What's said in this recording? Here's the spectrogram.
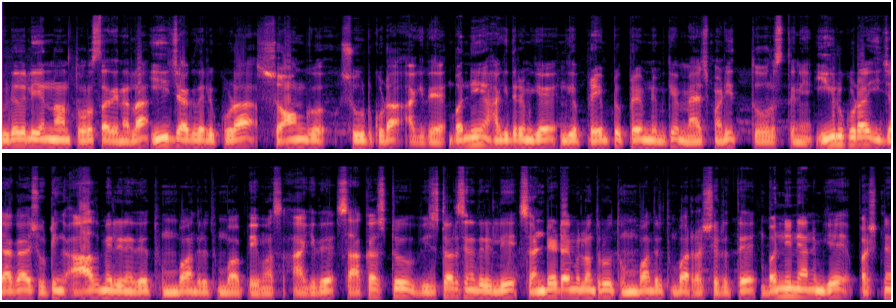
ವಿಡಿಯೋದಲ್ಲಿ ಏನ್ ನಾನು ತೋರಿಸ್ತಾ ಇದೀನಲ್ಲ, ಈ ಜಾಗದಲ್ಲಿ ಕೂಡ ಸಾಂಗ್ ಶೂಟ್ ಕೂಡ ಆಗಿದೆ. ಬನ್ನಿ, ಹಾಗಿದ್ರೆ ನಿಮಗೆ ನಿಮಗೆ ಫ್ರೇಮ್ ಟು ಫ್ರೇಮ್ ನಿಮಗೆ ಮ್ಯಾಚ್ ಮಾಡಿ ತೋರಿಸ್ತೀನಿ. ಈಗಲೂ ಕೂಡ ಈ ಜಾಗ ಶೂಟಿಂಗ್ ಆದ್ಮೇಲೆ ಏನಿದೆ, ತುಂಬಾ ಅಂದ್ರೆ ತುಂಬಾ ಫೇಮಸ್ ಆಗಿದೆ. ಸಾಕಷ್ಟು ವಿಸಿಟರ್ಸ್ ಏನಿದ್ರೆ ಇಲ್ಲಿ ಸಂಡೇ ಟೈಮ್ ಅಲ್ಲಿ ಅಂತೂ ತುಂಬಾ ಅಂದ್ರೆ ತುಂಬಾ ರಶ್ ಇರುತ್ತೆ. ಬನ್ನಿ, ನಾನು ನಿಮಗೆ ಫಸ್ಟ್ನೇ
